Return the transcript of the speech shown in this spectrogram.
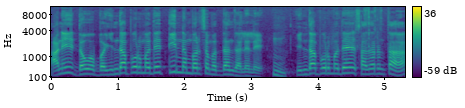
आणि दौ इंदापूरमध्ये तीन नंबरचं मतदान झालेलं आहे. इंदापूरमध्ये साधारणतः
